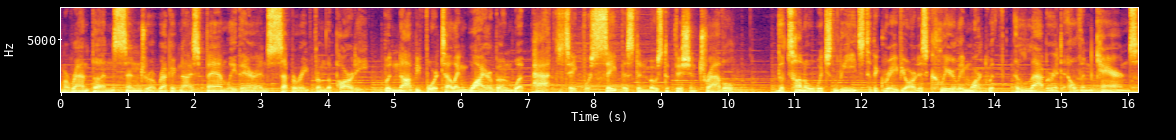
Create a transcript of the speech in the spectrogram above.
Marantha and Sindra recognize family there and separate from the party, but not before telling Wirebone what path to take for safest and most efficient travel. The tunnel which leads to the graveyard is clearly marked with elaborate elven cairns.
